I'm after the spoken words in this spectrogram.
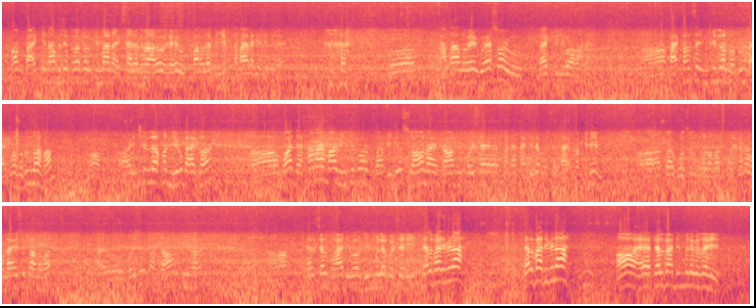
এখন বাইক কিনা বুলি ক'লেতো কিমান এক্সাইটেড হয় আৰু সেই উৎপাততে ডিঙিত কাটাই লাগি থাকিলে। ত' কাটা লৈ গৈ আছোঁ আৰু বাইক কিনিবৰ কাৰণে। বাইকখন হৈছে ইনফিল্ডৰ নতুন বাইকখন নতুন নহয় এখন? অঁ ইনফিল্ডৰ এখন নিউ বাইক হয়। মই দেখা নাই মই ইউটিউবত বা ভিডিঅ' চোৱাও নাই কাৰণ কৈছে মানে ভাইটিতে কৈছে বাইকখন কিনিম। অঁ, তই বলচোন মোৰ লগত মই সেইকাৰণে ওলাই আহিছোঁ তাৰ লগত। আৰু গৈছোঁ তাত যাওঁ কি হয়। তেল চেল ভৰাই দিব দিম বুলি কৈছে সি। তেল ভৰাই দিবি না? তেল ভৰাই দিবি না? অঁ সেই তেল ভৰাই দিম বুলি কৈছে সি।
